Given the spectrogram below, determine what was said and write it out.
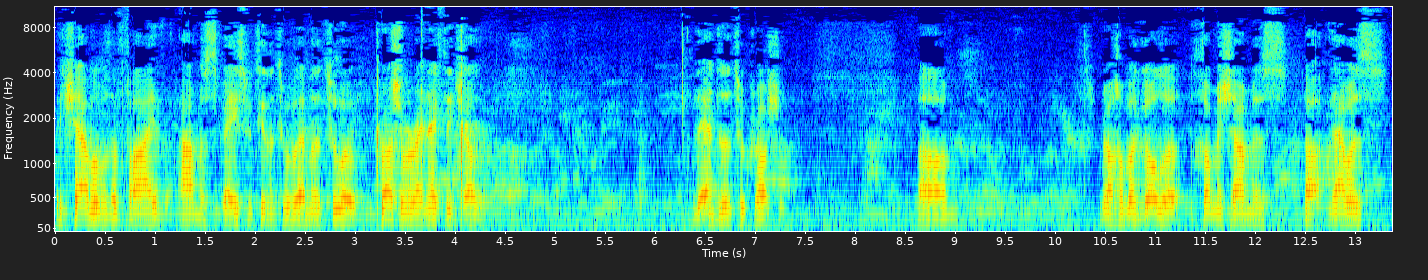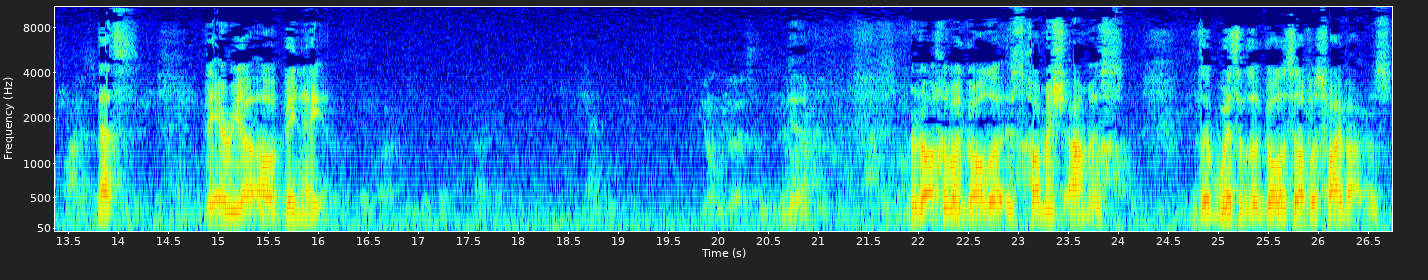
They travel with a five amma space between the two of them, and the two Kroshim are right next to each other. The end of the two Kroshim. Um, Rachab Agola, Chomesh Amas, uh, that was, that's the area of Beinaya. Yeah. Rachab Agola is Chomesh Amas. The width of the goal itself was five amas.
